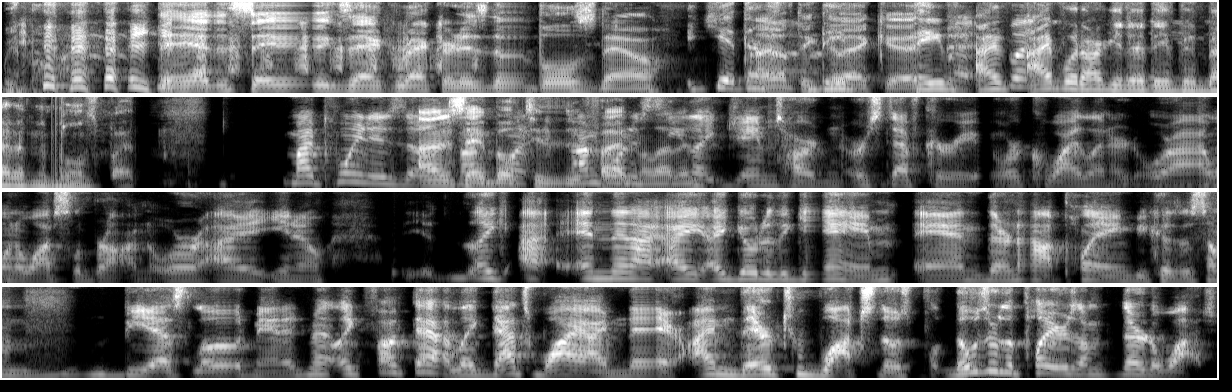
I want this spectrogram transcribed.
We move on. They had the same exact record as the Bulls now. yeah, that's, don't think they, they're that good. I've, I would argue that they've been better than the Bulls, but my point is though, I would say I'm both going, I'm going 5 to and see 11. like James Harden or Steph Curry or Kawhi Leonard, or I want to watch LeBron, or I, you know, like, I, and then I, I I go to the game and they're not playing because of some BS load management. Like, fuck that. Like, that's why I'm there. I'm there to watch those. Those are the players I'm there to watch.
